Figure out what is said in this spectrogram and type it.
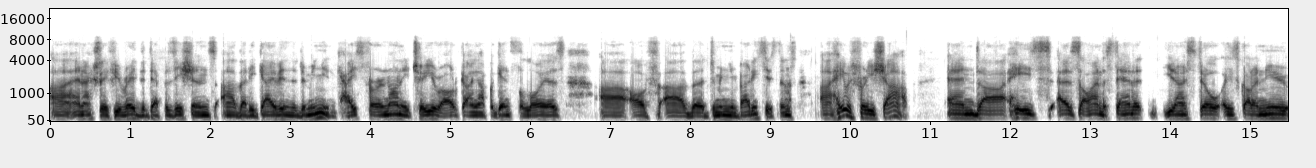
uh, and actually, if you read the depositions uh, that he gave in the Dominion case for a 92 year old going up against the lawyers uh, of uh, the Dominion voting systems, he was pretty sharp and uh, he's, as I understand it, you know, still he's got a new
